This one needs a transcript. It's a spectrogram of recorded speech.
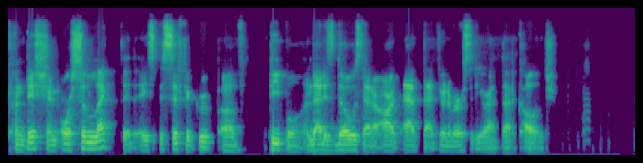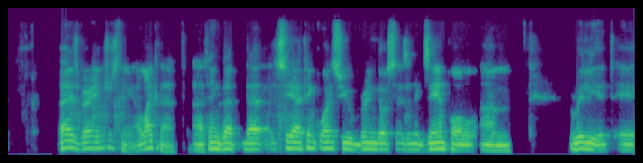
conditioned or selected a specific group of people, and that is those that are at that university or at that college. That is very interesting. I like that. I think that that see, I think once you bring those as an example, um, really it it,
